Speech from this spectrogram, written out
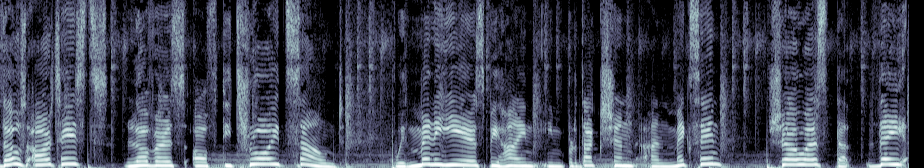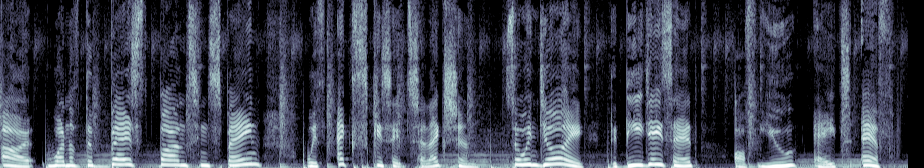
Those artists, lovers of Detroit sound, with many years behind in production and mixing, show us that they are one of the best bands in Spain with exquisite selection. So enjoy the DJ set of UHF.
